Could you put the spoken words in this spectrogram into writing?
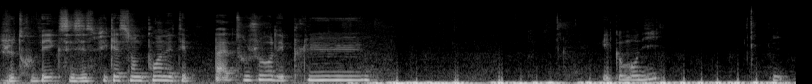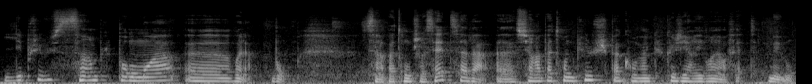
Je trouvais que ses explications de points n'étaient pas toujours les plus. Et comme on dit Les plus simples pour moi. Euh, voilà, bon. C'est un patron de chaussettes, ça va. Euh, sur un patron de pull, je suis pas convaincue que j'y arriverai en fait. Mais bon.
